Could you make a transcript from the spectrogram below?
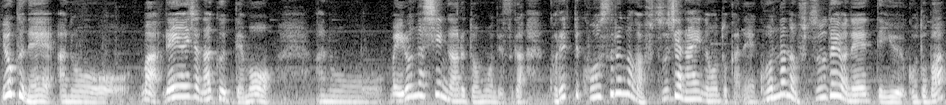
よくねあの、まあ、恋愛じゃなくってもあの、まあ、いろんなシーンがあると思うんですがこれってこうするのが普通じゃないのとかねこんなの普通だよねっていう言葉？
